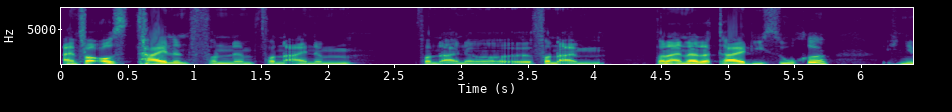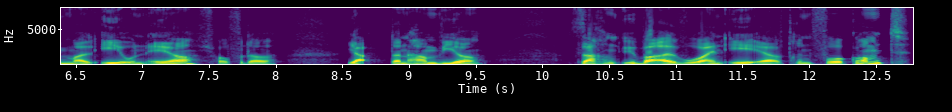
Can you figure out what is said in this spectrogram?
einfach aus Teilen von, von, einem, von, einer, äh, von, einem, von einer Datei, die ich suche. Ich nehme mal E und R. Ich hoffe, da. Ja, dann haben wir Sachen überall, wo ein ER drin vorkommt.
